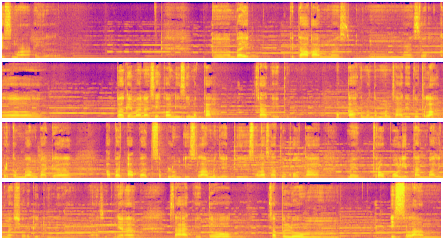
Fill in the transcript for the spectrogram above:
Ismail. Uh, baik, kita akan mas masuk ke bagaimana sih kondisi Mekah saat itu. Mekah teman-teman saat itu telah berkembang pada abad-abad sebelum Islam menjadi salah satu kota metropolitan paling masyur di dunia. Maksudnya saat itu sebelum Islam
